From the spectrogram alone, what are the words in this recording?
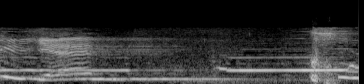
玉颜空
